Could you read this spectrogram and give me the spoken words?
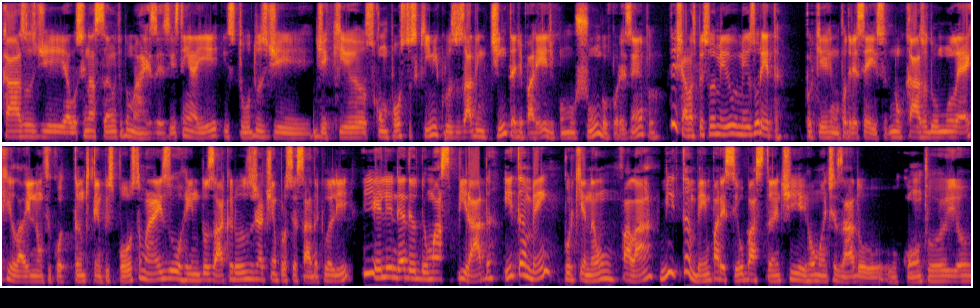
casos de alucinação e tudo mais. Existem aí estudos de, de que os compostos químicos usados em tinta de parede, como o chumbo, por exemplo, deixavam as pessoas meio, meio zureta porque não poderia ser isso. No caso do moleque, lá ele não ficou tanto tempo exposto, mas o reino dos ácaros já tinha processado aquilo ali e ele né, deu, deu uma aspirada. E também, por que não falar, me também pareceu bastante romantizado o, o conto e eu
